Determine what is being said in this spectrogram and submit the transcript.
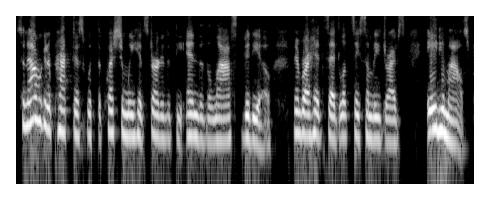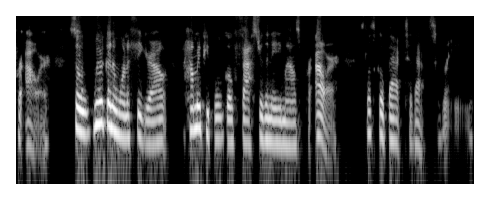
So now we're going to practice with the question we had started at the end of the last video. Remember I had said, let's say somebody drives 80 miles per hour. So we're going to want to figure out how many people go faster than 80 miles per hour. So let's go back to that screen.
